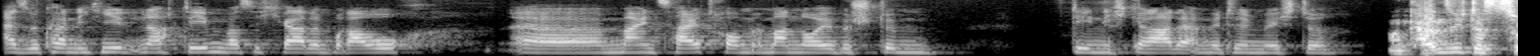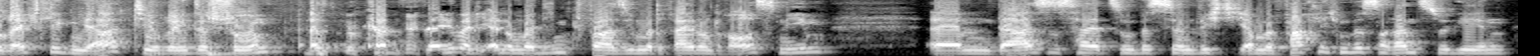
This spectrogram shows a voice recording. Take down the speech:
Also kann ich je nachdem, was ich gerade brauche, äh, meinen Zeitraum immer neu bestimmen, den ich gerade ermitteln möchte. Man kann sich das zurechtlegen, ja, theoretisch schon. Also du kannst selber die Anomalien quasi mit rein und rausnehmen. Ähm, da ist es halt so ein bisschen wichtig, auch mit fachlich ein bisschen ranzugehen.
